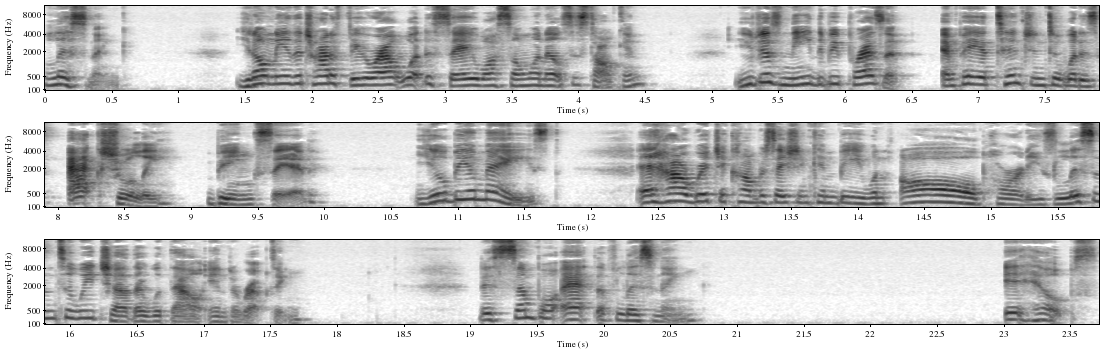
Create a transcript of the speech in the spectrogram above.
listening. You don't need to try to figure out what to say while someone else is talking. You just need to be present and pay attention to what is actually being said. You'll be amazed at how rich a conversation can be when all parties listen to each other without interrupting. This simple act of listening it helps.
